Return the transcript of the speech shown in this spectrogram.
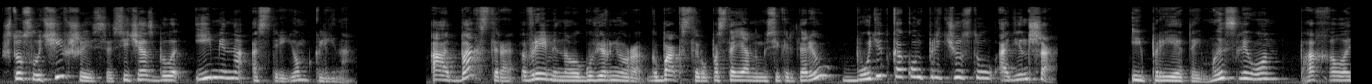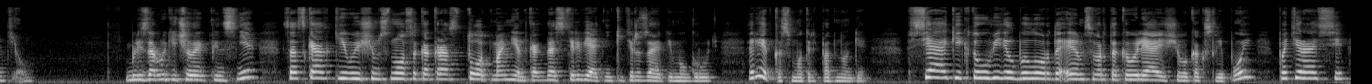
что случившееся сейчас было именно острием клина. А от Бакстера, временного гувернера, к Бакстеру, постоянному секретарю, будет, как он предчувствовал, один шаг. И при этой мысли он похолодел. Близорукий человек в пенсне, соскакивающим с носа как раз тот момент, когда стервятники терзают ему грудь, редко смотрит под ноги. Всякий, кто увидел бы лорда Эмсворта, ковыляющего как слепой по террасе,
